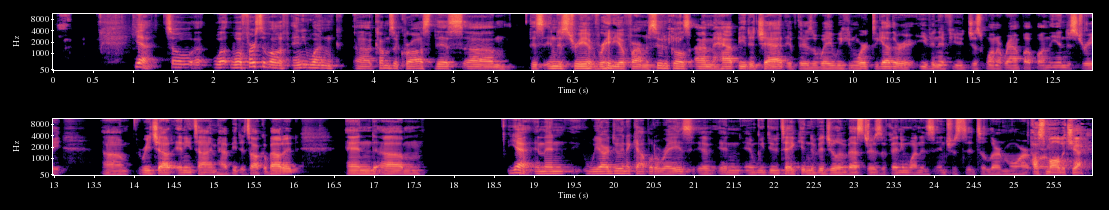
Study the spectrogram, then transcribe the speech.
Yeah. So, uh, well, well, first of all, if anyone uh, comes across this, um, this industry of radio pharmaceuticals, I'm happy to chat if there's a way we can work together, even if you just want to ramp up on the industry, um, reach out anytime. Happy to talk about it. And um, yeah, and then we are doing a capital raise, if, and, and we do take individual investors if anyone is interested to learn more. How small of a check?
